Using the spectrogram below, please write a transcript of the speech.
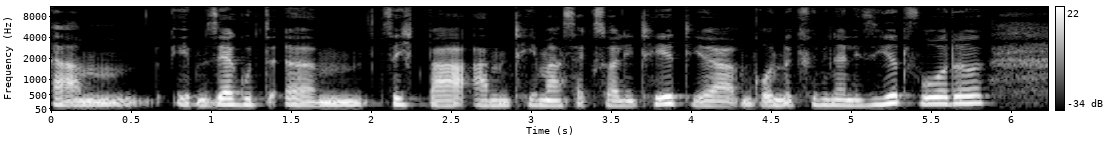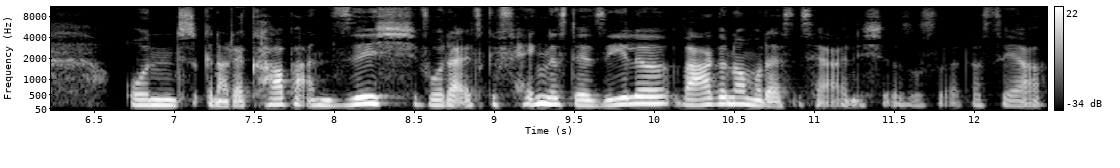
Ähm, eben sehr gut ähm, sichtbar am Thema Sexualität, die ja im Grunde kriminalisiert wurde. Und genau der Körper an sich wurde als Gefängnis der Seele wahrgenommen, oder es ist ja eigentlich, es ist etwas sehr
